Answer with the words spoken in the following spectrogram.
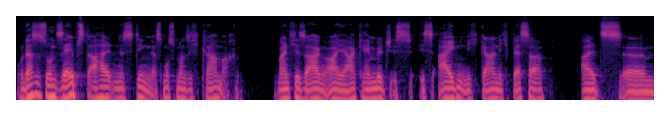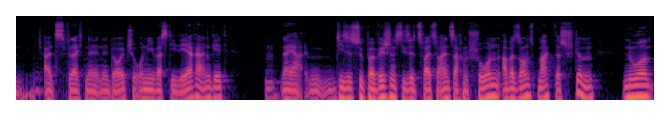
und das ist so ein selbsterhaltenes Ding, das muss man sich klar machen. Manche sagen, ah ja, Cambridge ist, ist eigentlich gar nicht besser als, ähm, als vielleicht eine, eine deutsche Uni, was die Lehre angeht. Hm. Naja, diese Supervisions, diese 2 zu 1 Sachen schon, aber sonst mag das stimmen. Nur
